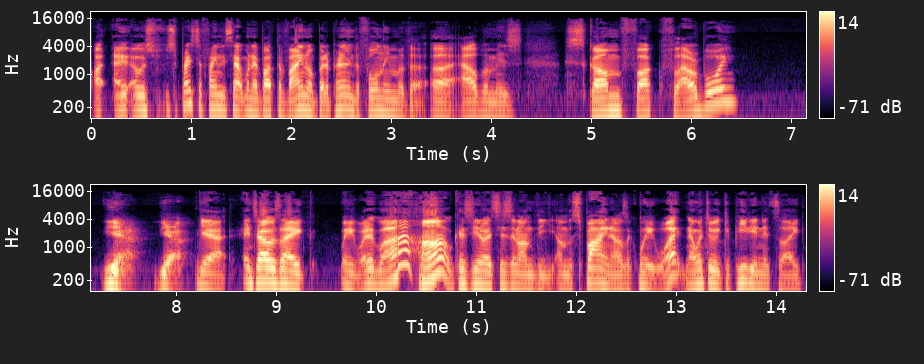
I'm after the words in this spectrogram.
I, I was surprised to find this out when I bought the vinyl, but apparently the full name of the uh, album is Scum Fuck Flower Boy. yeah, yeah. Yeah, and so I was like, wait, what? What? Huh? Because you know it says it on the on the spine. I was like, wait, what? And I went to Wikipedia and it's like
